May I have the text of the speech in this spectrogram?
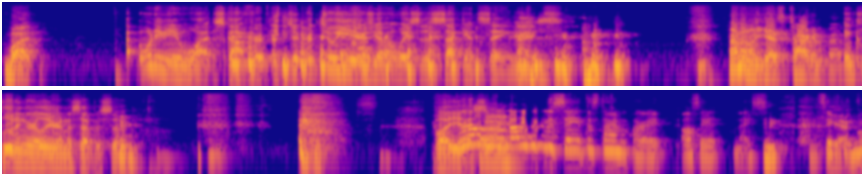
What? Uh, what do you mean, what, Scott? For, for, two, for two years, you haven't wasted a second saying nice. I don't know what you guys are talking about. Including earlier in this episode. but yes. Really? You're not even going to say it this time? All right. I'll say it. Nice. 61%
